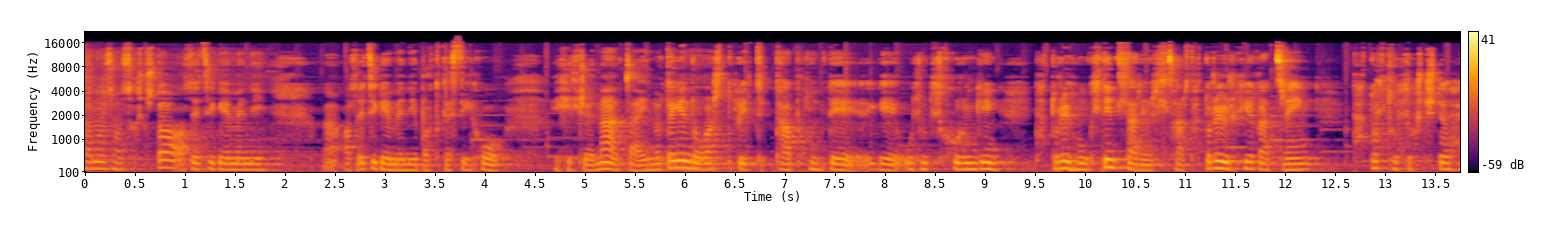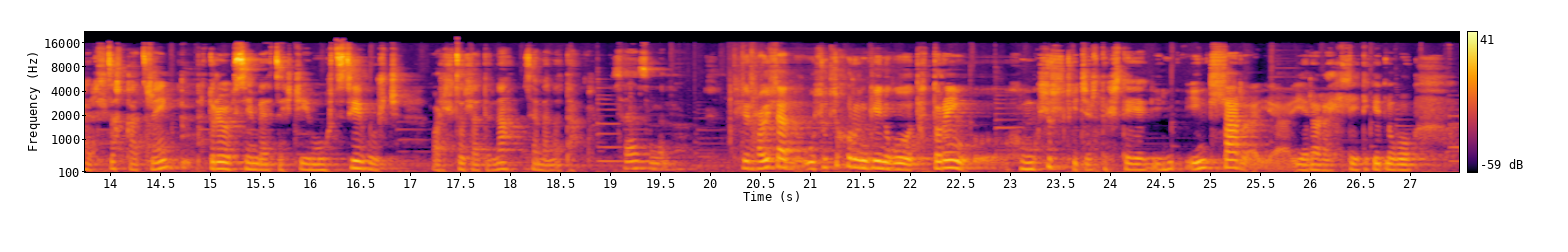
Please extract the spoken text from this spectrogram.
уу сонсогчдоо олон цэгийн олон цэгийн подкастыг хөө эхэлж байна. За энэ удаагийн дугаарт бид та бүхэнтэйгээ үл хөдлөх хөрөнгийн татврын хөнгөлтийн талаар ярилцахаар татврын ерхий газрын татвар төлөгчтэй харилцах газрын татврын улсын байцаагчийн мөнгөцгийг үрж оролцуулаад байна. Сайн байна уу та? Сайн сайн байна. Тэгэхээр хоёулаа үл хөдлөх хөрөнгийн нөгөө татврын хөнгөлөлт гэж ярьдаг штэ яг энэ талаар яриагаа эхлэе. Тэгээд нөгөө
